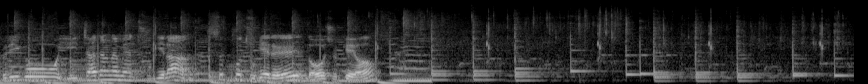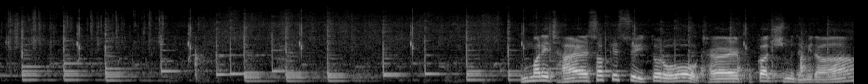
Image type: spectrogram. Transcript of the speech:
그리고 이 짜장라면 두 개랑 스프 두 개를 넣어줄게요. 분말이 잘 섞일 수 있도록 잘 볶아주시면 됩니다.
